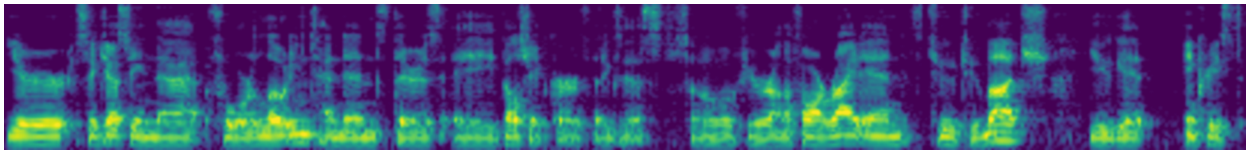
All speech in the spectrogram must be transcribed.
You're suggesting that for loading tendons, there's a bell-shaped curve that exists. So if you're on the far right end, it's too too much. You get increased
